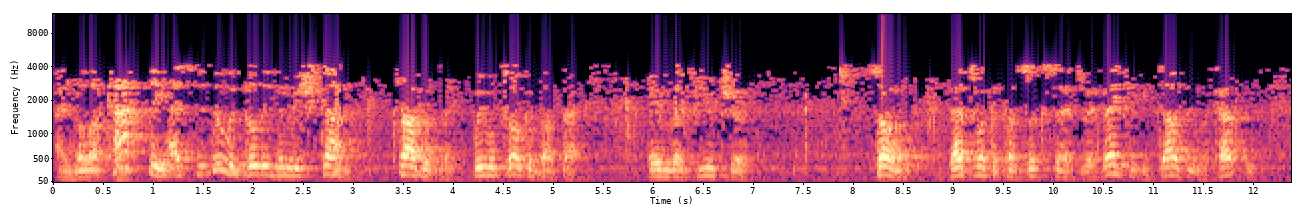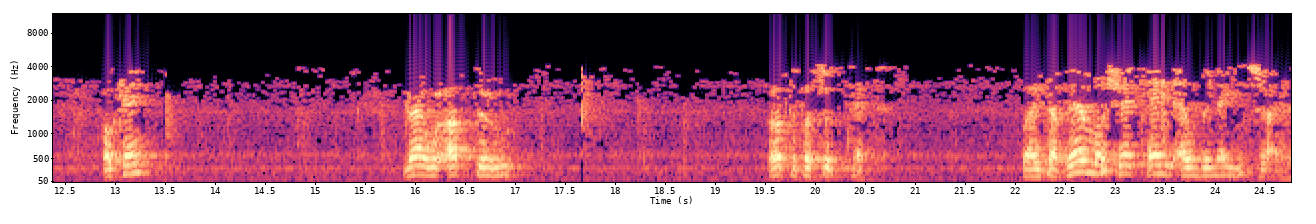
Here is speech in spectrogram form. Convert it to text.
And Velakachti has to do with building the Mishkan, probably. We will talk about that in the future. So, that's what the Pasuk says. Okay? Now we're up to, up to Pasuk 10. וידבר משה כן אל בני ישראל.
